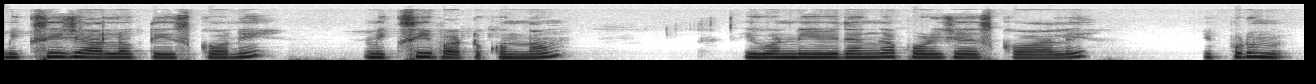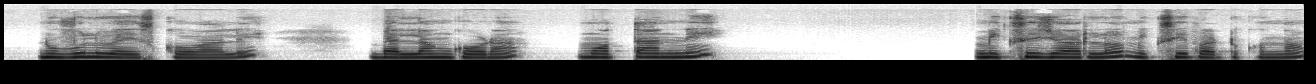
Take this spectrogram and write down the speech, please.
మిక్సీ జార్లోకి తీసుకొని మిక్సీ పట్టుకుందాం. ఇవ్వండి ఈ విధంగా పొడి చేసుకోవాలి. ఇప్పుడు నువ్వులు వేసుకోవాలి. బెల్లం కూడా మొత్తాన్ని మిక్సీ జార్లో మిక్సీ పట్టుకుందాం.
